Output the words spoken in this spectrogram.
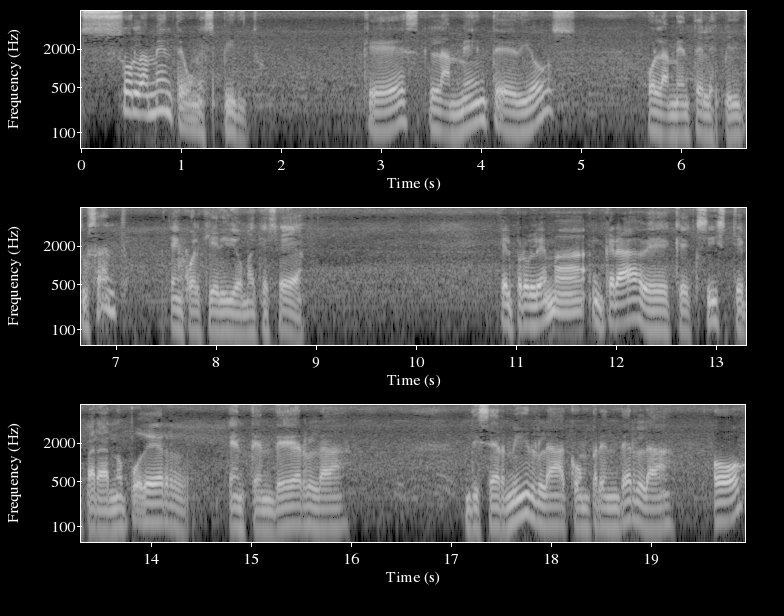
solamente un espíritu, que es la mente de Dios o la mente del Espíritu Santo, en cualquier idioma que sea. El problema grave que existe para no poder entenderla, discernirla, comprenderla o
